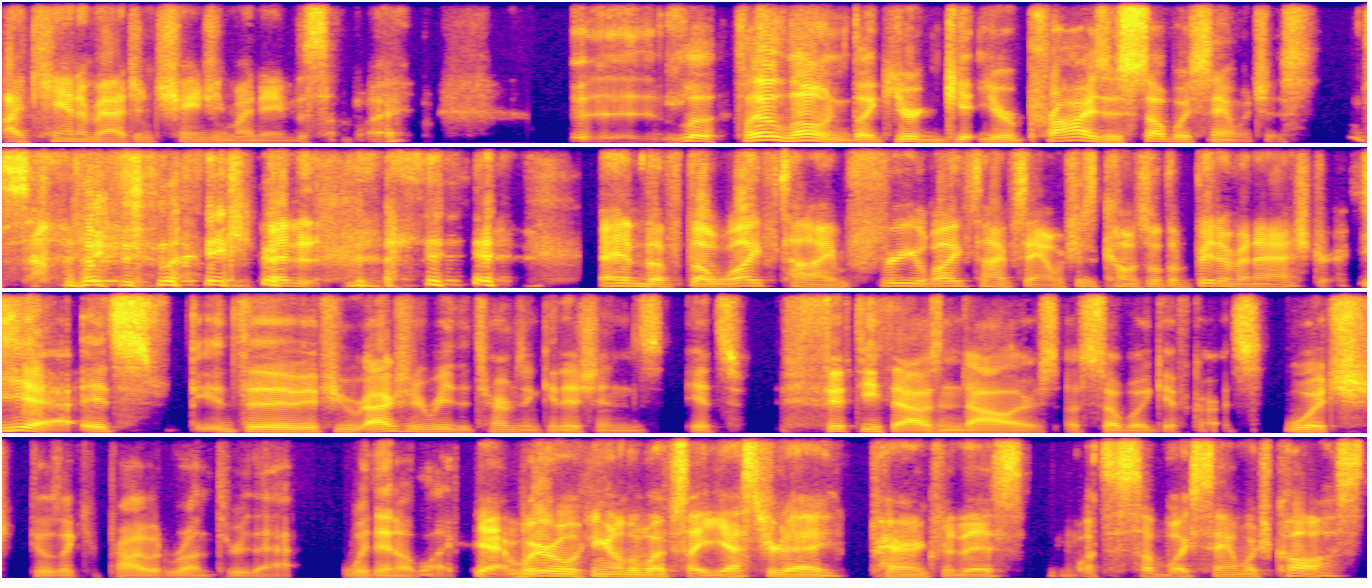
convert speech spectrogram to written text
I can't imagine changing my name to Subway. Uh, Let let alone like your your prize is Subway sandwiches. So- like, like and, and the the lifetime free lifetime sandwiches comes with a bit of an asterisk. Yeah, it's the if you actually read the terms and conditions, it's fifty thousand dollars of Subway gift cards, which feels like you probably would run through that within a life. Yeah, we were looking on the website yesterday, preparing for this. What's a Subway sandwich cost?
